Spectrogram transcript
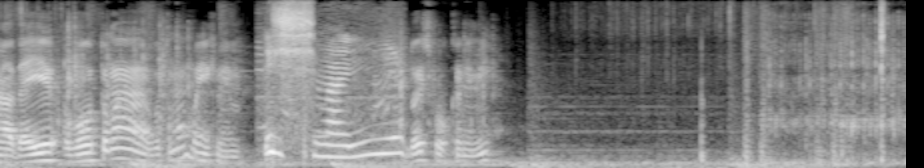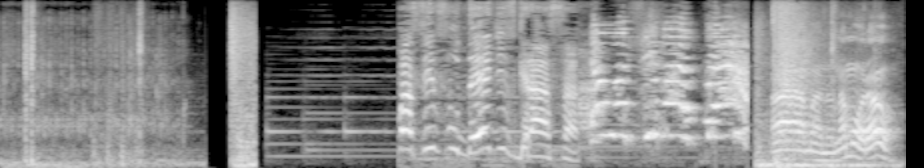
Ah, daí eu vou tomar, vou tomar um banho aqui mesmo. Ixi, Maria. Dois focando em mim. Pra se fuder, desgraça! Ah, mano, na moral.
